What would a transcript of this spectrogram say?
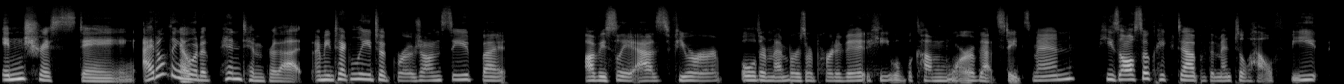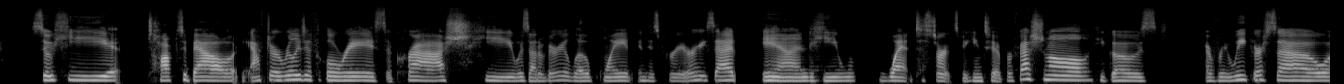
Interesting. I don't think I would have pinned him for that. I mean, technically he took Grosjean's seat, but obviously, as fewer older members are part of it, he will become more of that statesman. He's also picked up the mental health beat. So he talked about after a really difficult race, a crash, he was at a very low point in his career, he said, and he went to start speaking to a professional. He goes every week or so,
